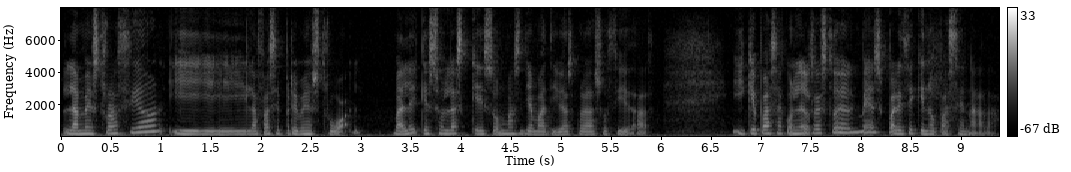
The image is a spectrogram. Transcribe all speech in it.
la menstruación y la fase premenstrual, ¿vale? Que son las que son más llamativas para la sociedad. ¿Y qué pasa con el resto del mes? Parece que no pase nada.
